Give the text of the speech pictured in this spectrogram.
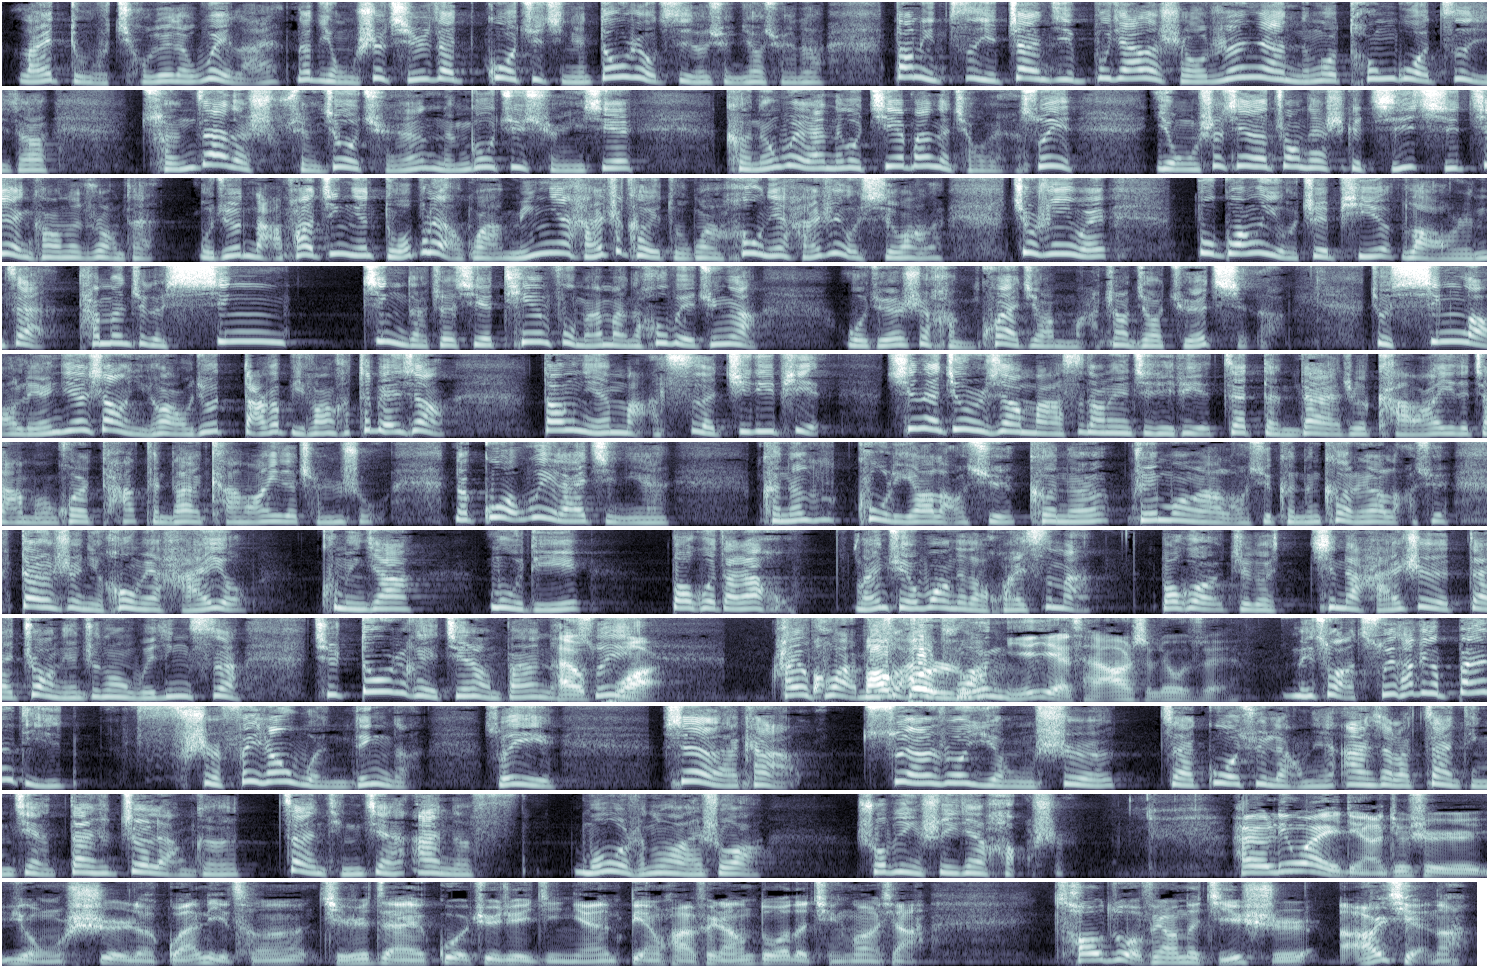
来赌球队的未来。那勇士其实在过去几年都是有自己的选秀权的。当你自己战绩不佳的时候，仍然能够通过自己的存在的选秀权，能够去选一些。可能未来能够接班的球员，所以勇士现在状态是个极其健康的状态。我觉得哪怕今年夺不了冠，明年还是可以夺冠，后年还是有希望的。就是因为不光有这批老人在，他们这个新进的这些天赋满满的后备军啊，我觉得是很快就要马上就要崛起的。就新老连接上以后啊，我就打个比方，特别像当年马刺的 GDP，现在就是像马刺当年 GDP，在等待这个卡哇伊的加盟，或者他等待卡哇伊的成熟。那过未来几年。可能库里要老去，可能追梦要老去，可能克伦要老去，但是你后面还有库明加、穆迪，包括大家完全忘掉的怀斯曼，包括这个现在还是在壮年之中的维金斯啊，其实都是可以接上班的。还有普尔，还有普尔，包括卢尼也才二十六岁，没错，所以他这个班底是非常稳定的。所以现在来看，虽然说勇士在过去两年按下了暂停键，但是这两个暂停键按的某种程度上来说啊。说不定是一件好事。还有另外一点啊，就是勇士的管理层，其实在过去这几年变化非常多的情况下，操作非常的及时，而且呢，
